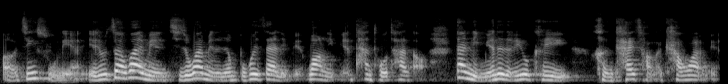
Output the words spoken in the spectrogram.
呃金属帘，也就在外面，其实外面的人不会在里面往里面探头探脑，但里面的人又可以很开场的看外面，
